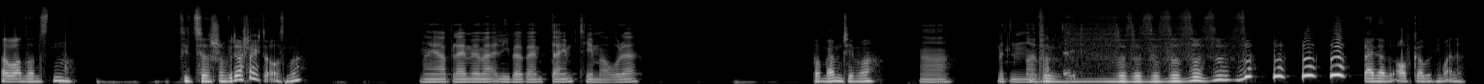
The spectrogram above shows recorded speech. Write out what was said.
Aber ansonsten sieht es ja schon wieder schlecht aus, ne? Naja, bleiben wir mal lieber beim deinem Thema, oder? Bei meinem Thema. Ah, mit einem neuen Deine Aufgabe, nicht meine.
